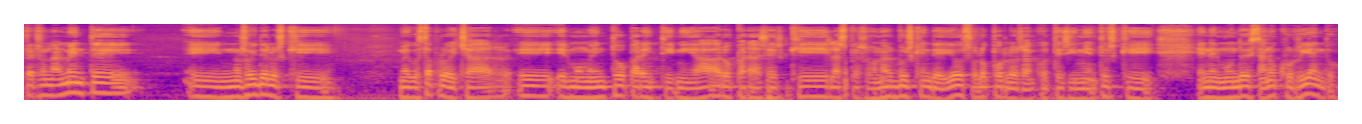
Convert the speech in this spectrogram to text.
Personalmente eh, no soy de los que me gusta aprovechar eh, el momento para intimidar o para hacer que las personas busquen de Dios solo por los acontecimientos que en el mundo están ocurriendo,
